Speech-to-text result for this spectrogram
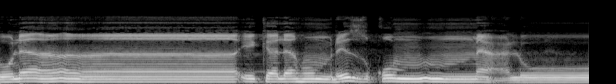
أولئك لهم رزق معلوم.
